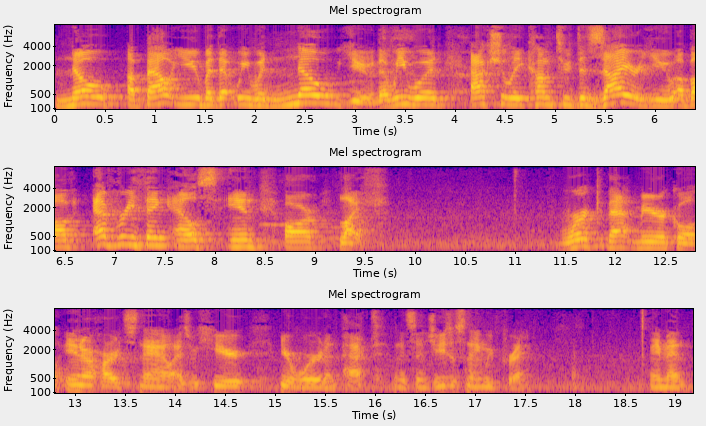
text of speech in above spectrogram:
know about you, but that we would know you, that we would actually come to desire you above everything else in our life. Work that miracle in our hearts now as we hear your word unpacked. And it's in Jesus' name we pray. Amen.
